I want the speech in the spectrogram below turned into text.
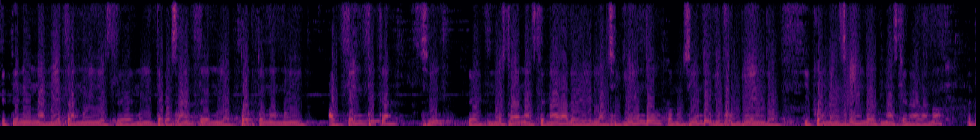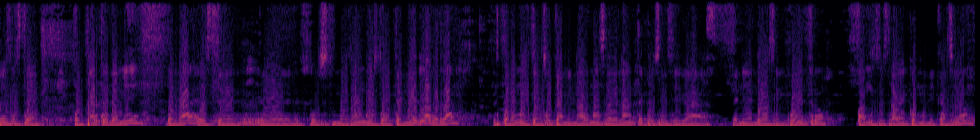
que tiene una meta muy, este, muy interesante, muy autóctona, muy auténtica, ¿sí? Que no está más que nada de irla siguiendo, conociendo y difundiendo y convenciendo más que nada, ¿no? Entonces, este, por parte de mí, ¿verdad? Este, eh, pues nos da un gusto tenerla, ¿verdad? Esperemos que en su caminar más adelante pues se siga teniendo ese encuentro. Vamos a estar en comunicación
